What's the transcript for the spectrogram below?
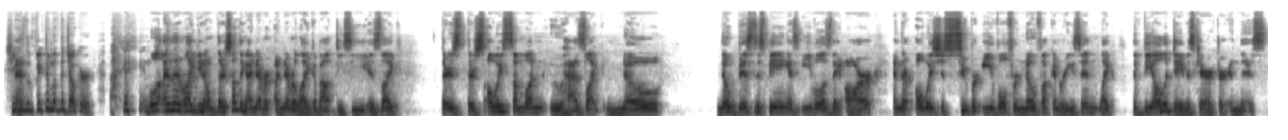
She's and, the victim of the Joker. well, and then like, you know, there's something I never I never like about DC is like there's there's always someone who has like no no business being as evil as they are and they're always just super evil for no fucking reason. Like the Viola Davis character in this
